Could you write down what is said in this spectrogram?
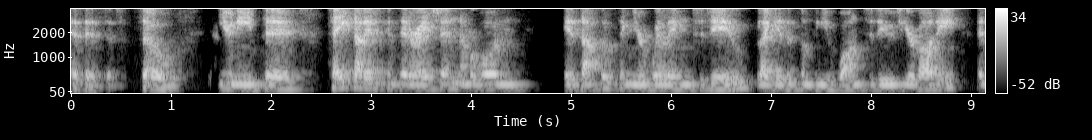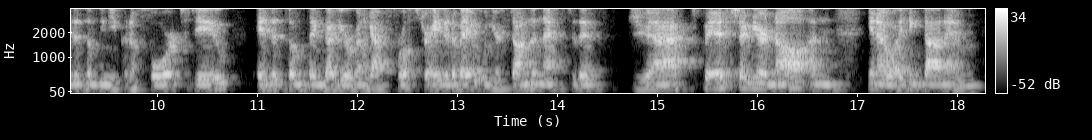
assisted. So you need to take that into consideration. Number one, is that something you're willing to do? Like, is it something you want to do to your body? Is it something you can afford to do? Is it something that you're going to get frustrated about when you're standing next to this jacked bitch and you're not? And, you know, I think that um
